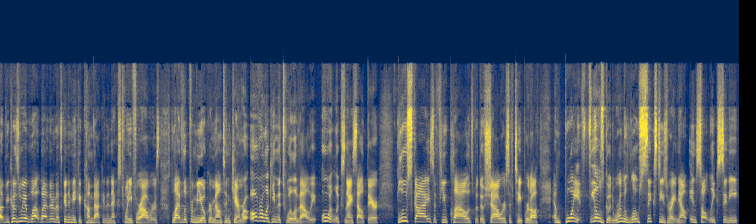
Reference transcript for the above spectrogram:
uh, because we have wet weather that's going to make a comeback in the next 24 hours. Live look from the Oquirrh Mountain camera overlooking the Tooele Valley. Oh, it looks nice out there. Blue skies, a few clouds, but those showers have tapered off. And boy, it feels good. We're in the low 60s right now in Salt Lake City.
